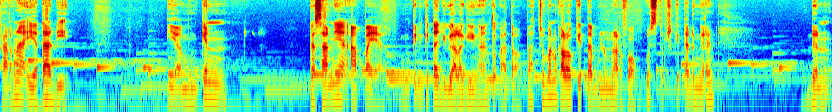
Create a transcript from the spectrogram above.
karena ya tadi ya mungkin kesannya apa ya? Mungkin kita juga lagi ngantuk atau apa. Cuman kalau kita benar-benar fokus terus kita dengerin dan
